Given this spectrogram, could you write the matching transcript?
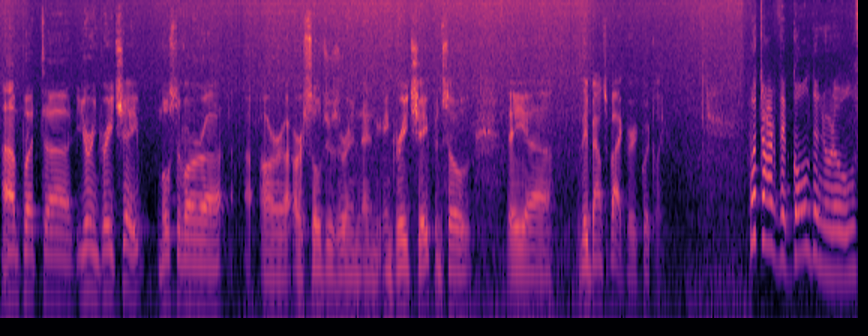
Uh, but uh, you're in great shape. Most of our uh, our, our soldiers are in, in, in great shape, and so they uh, they bounce back very quickly. What are the golden rules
